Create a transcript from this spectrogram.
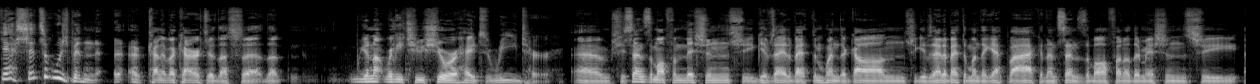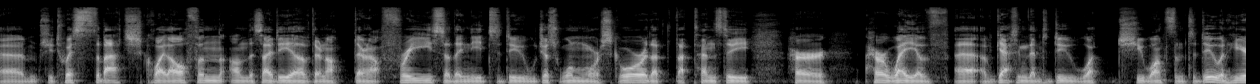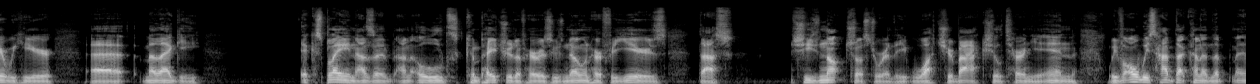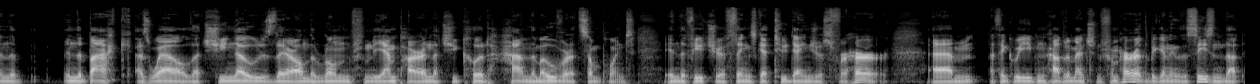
Yes, it's always been a, a kind of a character that's uh, that you're not really too sure how to read her. Um, she sends them off on missions. She gives out about them when they're gone. She gives out about them when they get back, and then sends them off on other missions. She um, she twists the batch quite often on this idea of they're not they're not free, so they need to do just one more score. That that tends to be her her way of uh, of getting them to do what she wants them to do. And here we hear uh, Millegi explain as a, an old compatriot of hers who's known her for years that she's not trustworthy. Watch your back; she'll turn you in. We've always had that kind of in the in the in the back as well that she knows they're on the run from the empire and that she could hand them over at some point in the future if things get too dangerous for her. Um, I think we even have a mention from her at the beginning of the season that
